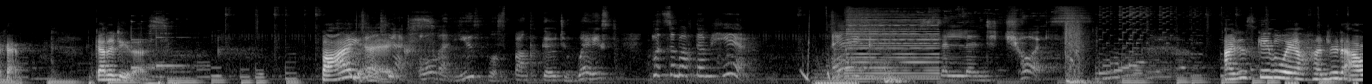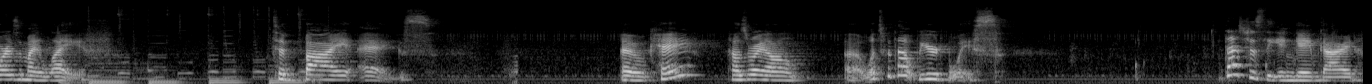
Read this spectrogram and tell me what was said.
Okay, gotta do this. Buy Don't eggs. all that youthful spunk go to waste. Put some of them here. Excellent choice. I just gave away a hundred hours of my life to buy eggs. Okay, how's Royale? Uh, what's with that weird voice? That's just the in-game guide.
